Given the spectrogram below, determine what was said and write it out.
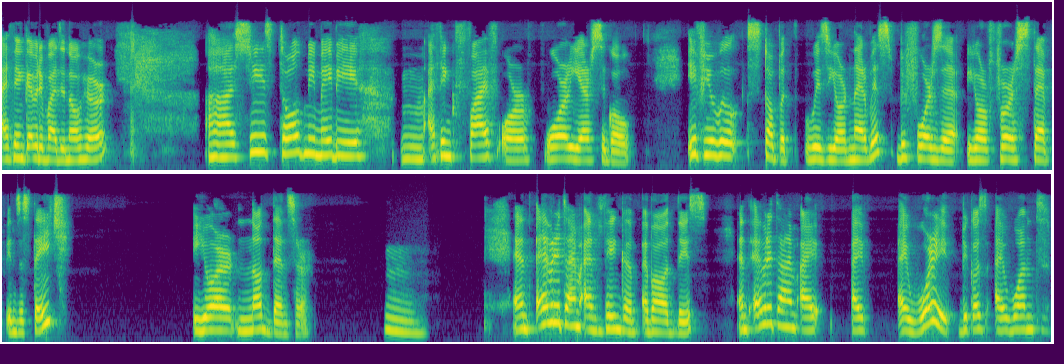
I think everybody know her. Uh, she's told me maybe, um, I think five or four years ago, if you will stop it with your nervous before the your first step in the stage, you are not dancer. Hmm. And every time I think about this, and every time I I I worry because I want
